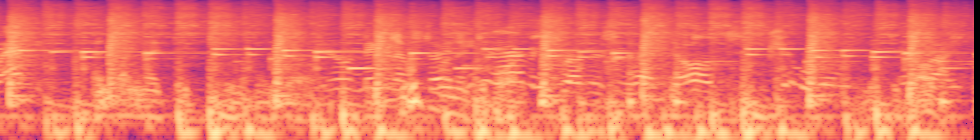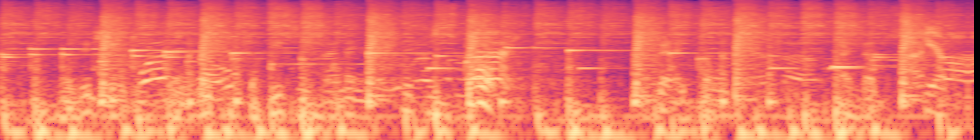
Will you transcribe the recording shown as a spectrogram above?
wacky. And they killed and uh, You know, making up Which stories. one He the didn't have any brothers who had dogs who killed him. with the dogs. And they picked was, and they though. the pieces and then they He put was his dog. fine. They don't. And, uh, I got I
